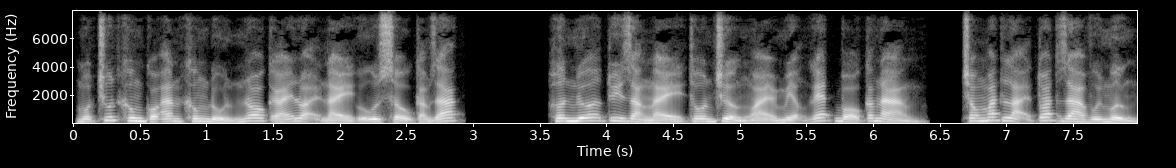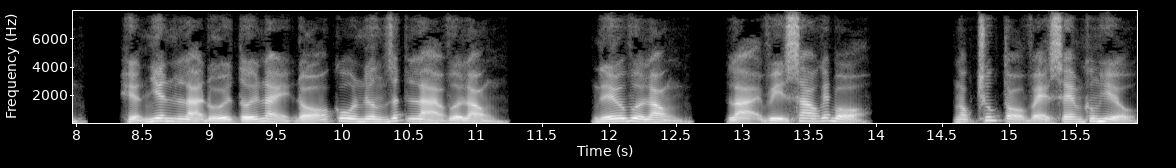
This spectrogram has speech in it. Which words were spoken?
Một chút không có ăn không đủ no cái loại này u sầu cảm giác. Hơn nữa tuy rằng này thôn trưởng ngoài miệng ghét bỏ các nàng, trong mắt lại toát ra vui mừng, hiển nhiên là đối tới này đó cô nương rất là vừa lòng. Nếu vừa lòng, lại vì sao ghét bỏ? Ngọc Trúc tỏ vẻ xem không hiểu.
